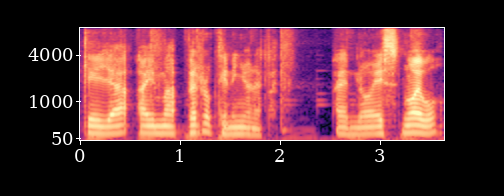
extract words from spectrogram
que ya hay más perros que niños en España. no es nuevo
